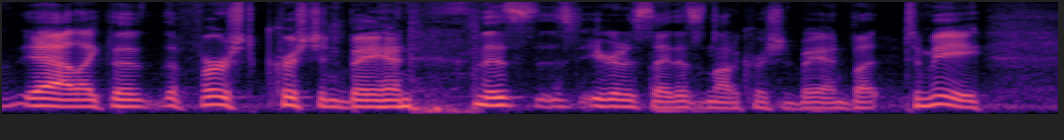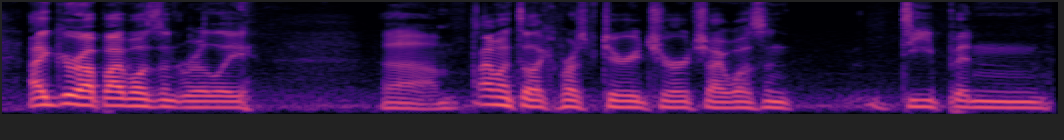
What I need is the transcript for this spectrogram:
go. Yeah, like the the first Christian band. This is you're gonna say this is not a Christian band, but to me, I grew up. I wasn't really. Um, I went to like a Presbyterian church. I wasn't deep in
